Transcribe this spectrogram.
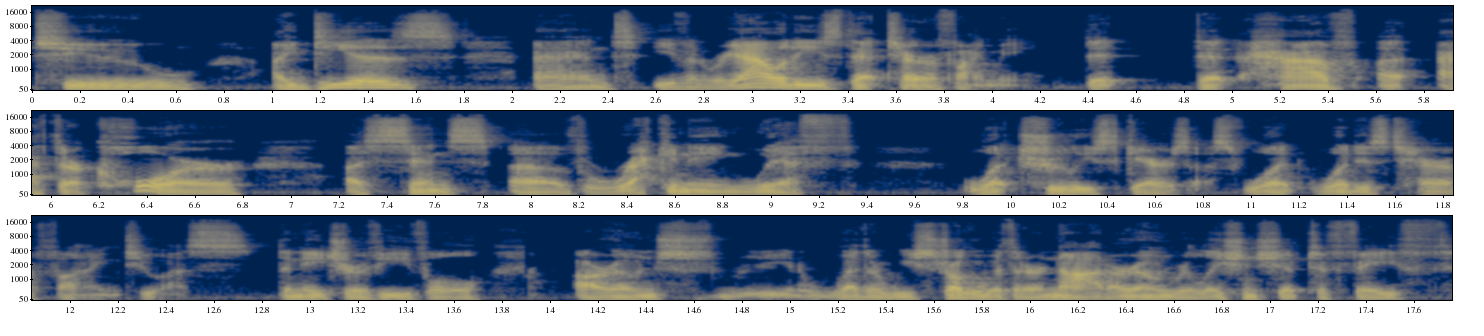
to ideas and even realities that terrify me, that that have uh, at their core a sense of reckoning with what truly scares us, what what is terrifying to us, the nature of evil, our own, you know, whether we struggle with it or not, our own relationship to faith,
